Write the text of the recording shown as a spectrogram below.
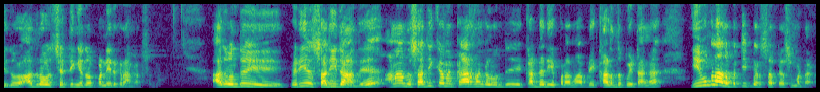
ஏதோ அதில் ஒரு செட்டிங் ஏதோ பண்ணியிருக்கிறாங்கன்னு சொன்னேன். அது வந்து பெரிய சதி தான் அது. ஆனால் அந்த சதிக்கான காரணங்கள் வந்து கண்டறியப்படாமல் அப்படியே கடந்து போயிட்டாங்க. இவங்களும் அதை பற்றி பெருசாக பேச மாட்டாங்க.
